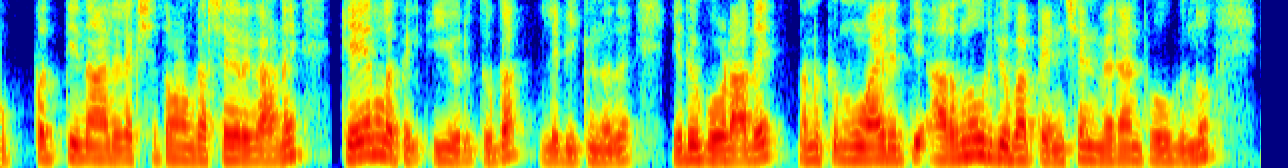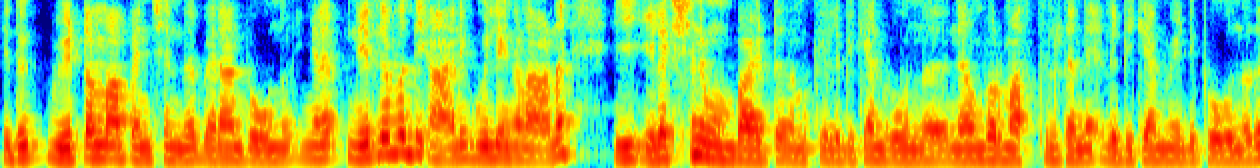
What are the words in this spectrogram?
മുപ്പത്തിനാല് ലക്ഷത്തോളം കർഷകർക്കാണ് കേരളത്തിൽ ഈ ഒരു തുക ലഭിക്കുന്നത്. ഇതുകൂടാതെ നമുക്ക് മൂവായിരത്തി അറുന്നൂറ് രൂപ പെൻഷൻ വരാൻ പോകുന്നു. ഇത് വീട്ടമ്മ പെൻഷൻ വരാൻ പോകുന്നു. ഇങ്ങനെ നിരവധി ആനുകൂല്യങ്ങളാണ് ഈ ഇലക്ഷന് മുമ്പായിട്ട് നമുക്ക് ലഭിക്കാൻ പോകുന്നത്. നവംബർ മാസത്തിൽ തന്നെ ലഭിക്കാൻ വേണ്ടി പോകുന്നത്.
